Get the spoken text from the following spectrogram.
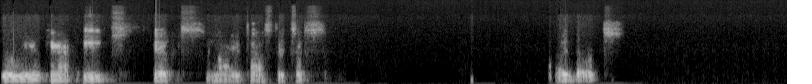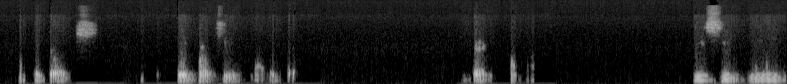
So we're looking at age, sex, marital status, adults, adults, property, adults, then ECE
